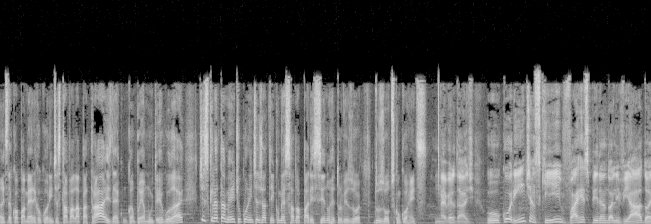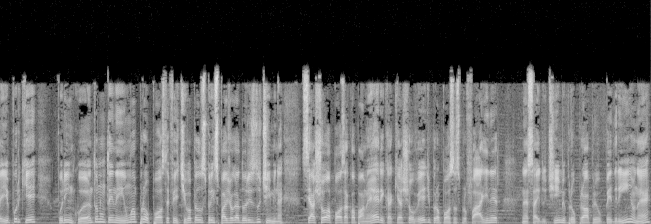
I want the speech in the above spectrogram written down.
Antes da Copa América, o Corinthians estava lá para trás, né? Com campanha muito irregular. Discretamente, o Corinthians já tem começado a aparecer no retrovisor dos outros concorrentes. É verdade. O Corinthians que vai respirando aliviado aí, porque por enquanto não tem nenhuma proposta efetiva pelos principais jogadores do time, né? Se achou após a Copa América que ia chover de propostas para o Fagner, né, sair do time, para o próprio Pedrinho, né?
